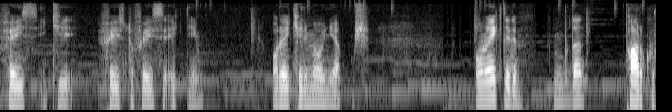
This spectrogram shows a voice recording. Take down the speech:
Face 2 Face to Face'i ekleyeyim. Oraya kelime oyunu yapmış. Onu ekledim. Buradan parkur.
